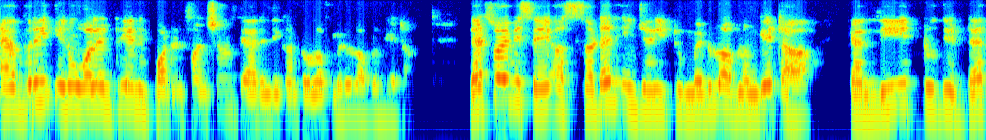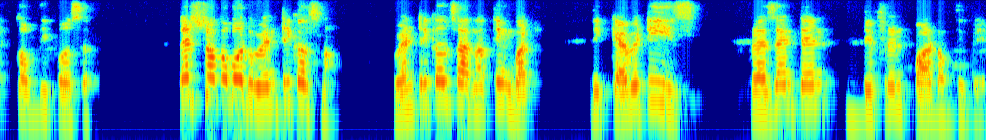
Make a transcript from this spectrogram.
every involuntary and important functions, they are in the control of medulla oblongata. That's why we say a sudden injury to medulla oblongata can lead to the death of the person. Let's talk about ventricles now. Ventricles are nothing but the cavities present in different part of the brain.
